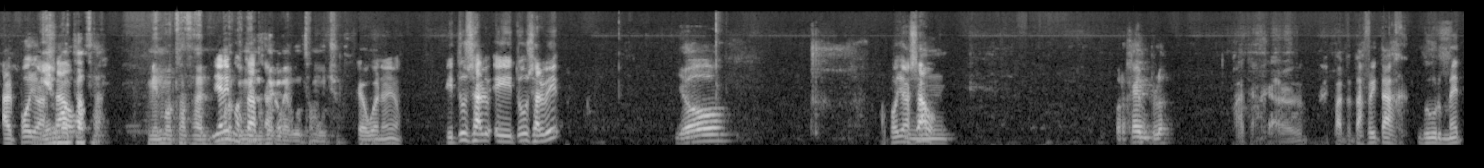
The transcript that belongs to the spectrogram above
al pollo Miel asado. mostaza. Miel mostaza Miel mostaza. que me gusta mucho. Qué bueno, yo. ¿Y tú, Sal- ¿y tú Salvi? Yo. Pollo asado. mm, por ejemplo. Patatas, claro, patatas fritas gourmet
